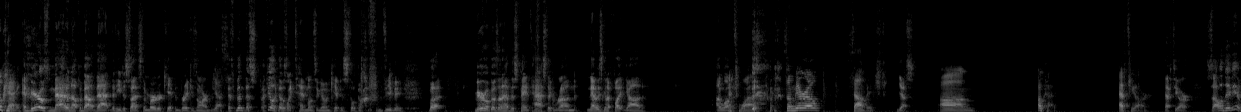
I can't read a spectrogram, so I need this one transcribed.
Okay. And Miro's mad enough about that that he decides to murder Kip and break his arm. Yes. It's been this. I feel like that was like ten months ago and Kip is still gone from TV. But Miro goes on to have this fantastic run. Now he's gonna fight God. I love That's it. wild. so Miro, salvaged. yes. Um. Okay. FTR. FTR. Solid debut.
